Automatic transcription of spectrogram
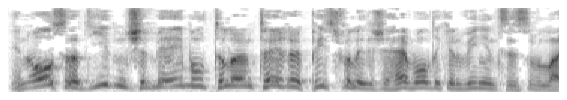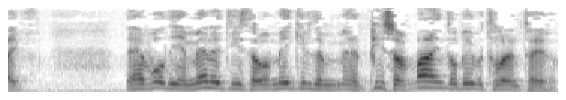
and also that Yidden should be able to learn Torah peacefully. They should have all the conveniences of life. They have all the amenities that will make give them peace of mind. They'll be able to learn Torah.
